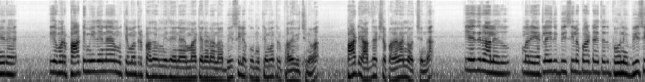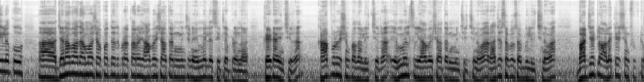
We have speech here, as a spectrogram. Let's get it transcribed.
మీరే. ఇక మరి పార్టీ మీదైనా ముఖ్యమంత్రి పదవి మీదైనా మాకెనడన్నా బీసీలకు ముఖ్యమంత్రి పదవి ఇచ్చినవా? పార్టీ అధ్యక్ష పదవి అన్న వచ్చిందా? ఏది రాలేదు. మరి ఎట్లా ఇది బీసీల పార్టీ అవుతుంది పోనీ బీసీలకు జనాభా దామాషా పద్ధతి ప్రకారం యాభై శాతానికి మించిన ఎమ్మెల్యే సీట్లు ఎప్పుడైనా కేటాయించిర్రా? కార్పొరేషన్ పదవులు ఇచ్చిర్రా? ఎమ్మెల్సీలు యాభై శాతానికి మించి ఇచ్చినవా? రాజ్యసభ సభ్యులు ఇచ్చినవా? బడ్జెట్లో అలొకేషన్ ఫిఫ్టీ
